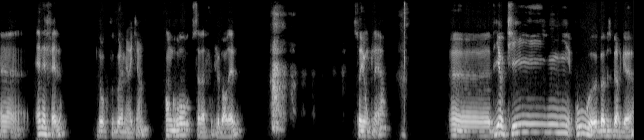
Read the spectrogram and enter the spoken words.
Euh, NFL, donc football américain. En gros, ça va foutre le bordel. Soyons clairs. Euh, BOT ou euh, Bob's Burger.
